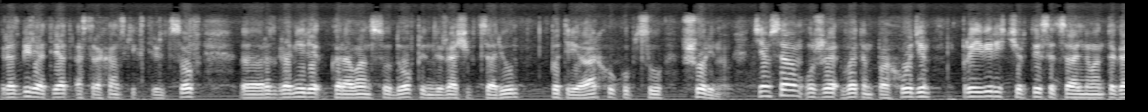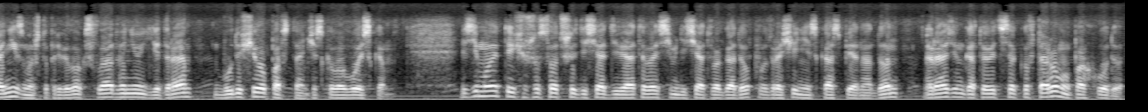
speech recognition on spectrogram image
разбили отряд астраханских стрельцов, э, разгромили караван судов, принадлежащих царю, патриарху, купцу Шорину. Тем самым уже в этом походе проявились черты социального антагонизма, что привело к складыванию ядра будущего повстанческого войска. Зимой 1669-70 годов по возвращении из Каспия на Дон Разин готовится ко второму походу,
